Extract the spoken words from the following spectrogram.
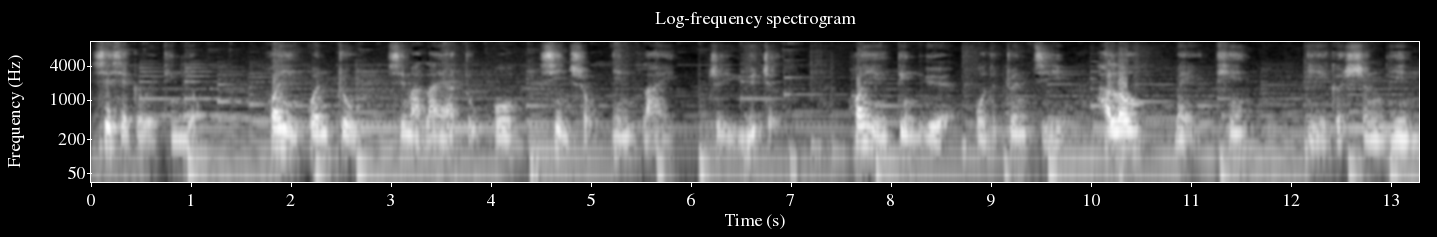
谢谢各位听友，欢迎关注喜马拉雅主播信手拈来。之愚者，欢迎订阅我的专辑《Hello》，每天一个声音。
